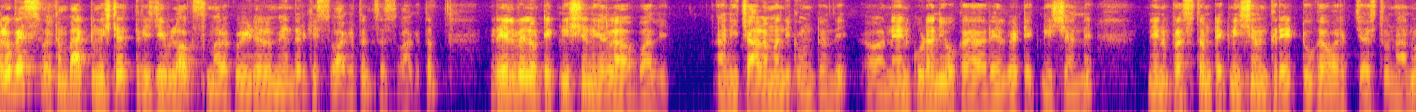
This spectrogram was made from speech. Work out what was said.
Hello guys welcome back to mister three G vlogs మరొక వీడియోలో మీ అందరికీ స్వాగతం సుస్వాగతం. రైల్వేలో టెక్నీషియన్ ఎలా అవ్వాలి అని చాలామందికి ఉంటుంది. నేను కూడా ఒక రైల్వే టెక్నీషియన్నే. నేను ప్రస్తుతం టెక్నీషియన్ గ్రేడ్ టూగా వర్క్ చేస్తున్నాను.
